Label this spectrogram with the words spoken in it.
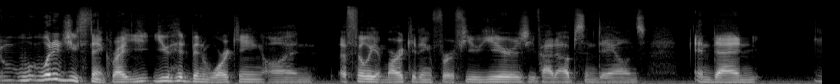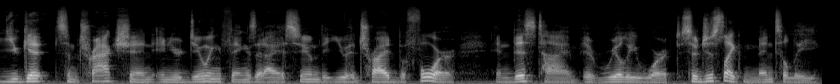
what did you think, right? You, you had been working on affiliate marketing for a few years, you've had ups and downs, and then you get some traction and you're doing things that I assumed that you had tried before. And this time it really worked. So, just like mentally,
